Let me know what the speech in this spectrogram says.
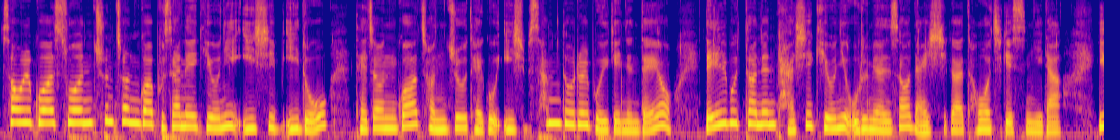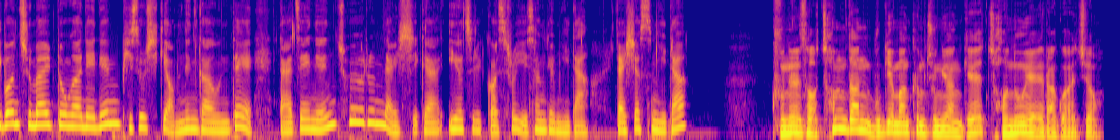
서울과 수원, 춘천과 부산의 기온이 22도, 대전과 전주, 대구 23도를 보이겠는데요. 있는데요. 내일부터는 다시 기온이 오르면서 날씨가 더워지겠습니다. 이번 주말 동안에는 비 소식이 없는 가운데 낮에는 초여름 날씨가 이어질 것으로 예상됩니다. 날씨였습니다. 군에서 첨단 무기만큼 중요한 게 전우회라고 하죠.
